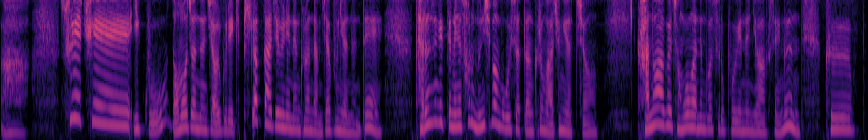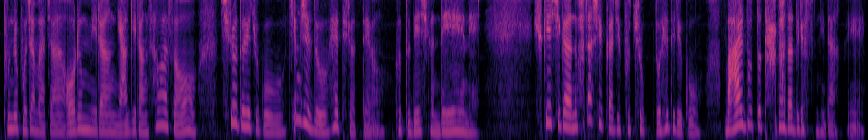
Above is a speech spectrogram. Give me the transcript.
아, 술에 취해 있고 넘어졌는지 얼굴에 이렇게 피가까지 흘리는 그런 남자분이었는데 다른 승객들은 서로 눈치만 보고 있었던 그런 와중이었죠. 간호학을 전공하는 것으로 보이는 여학생은 그 분을 보자마자 얼음이랑 약이랑 사와서 치료도 해주고 찜질도 해드렸대요. 그것도 4시간 내내. 휴게 시간 화장실까지 부축도 해드리고 말도 또 다 받아들였습니다. 예.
